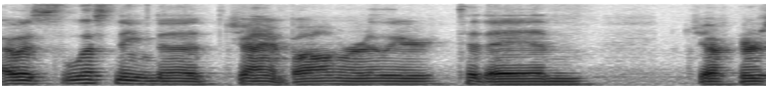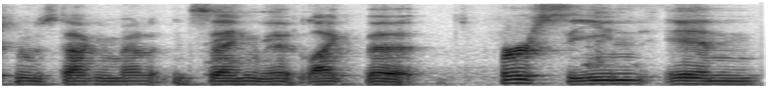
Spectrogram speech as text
I was listening to Giant Bomb earlier today, and Jeff Gerstmann was talking about it and saying that like the first scene in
